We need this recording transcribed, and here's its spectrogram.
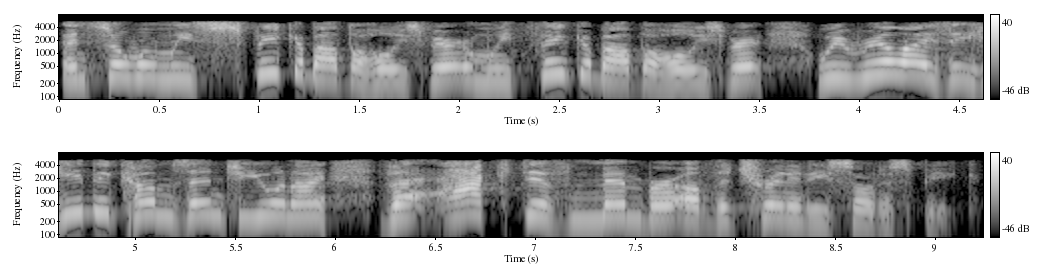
And so when we speak about the Holy Spirit and we think about the Holy Spirit, we realize that He becomes then to you and I the active member of the Trinity, so to speak.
